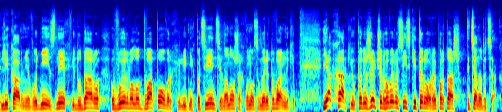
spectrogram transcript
лікарні. В одній з них від удару вирвало два поверхи. Літніх пацієнтів на ношах виносили рятувальники. Як Харків пережив черговий російський терор? Репортаж Тетяни Доцяк.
